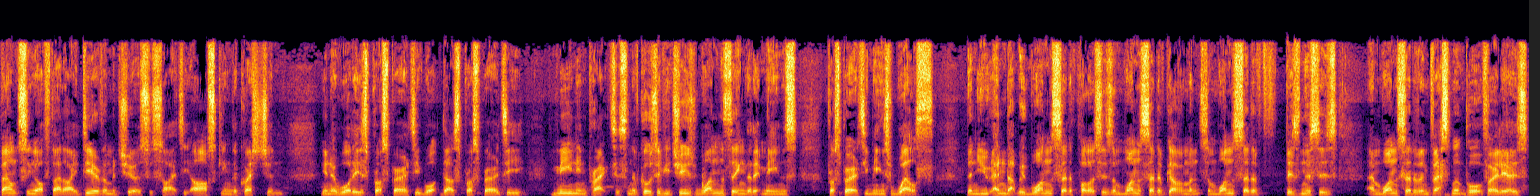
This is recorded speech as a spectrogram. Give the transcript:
bouncing off that idea of a mature society, asking the question, you know, what is prosperity? What does prosperity mean in practice? And of course, if you choose one thing that it means, prosperity means wealth then you end up with one set of policies and one set of governments and one set of businesses and one set of investment portfolios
